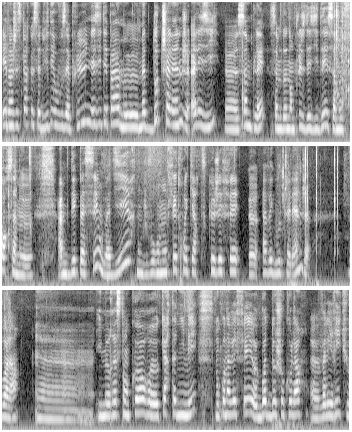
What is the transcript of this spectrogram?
Et eh ben j'espère que cette vidéo vous a plu. N'hésitez pas à me mettre d'autres challenges. Allez-y, euh, ça me plaît. Ça me donne en plus des idées. Ça me force à me, dépasser, on va dire. Donc je vous remonte les trois cartes que j'ai fait euh, avec vos challenges. Voilà. Il me reste encore euh, carte animée. Donc on avait fait euh, boîte de chocolat. Euh, Valérie, tu,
